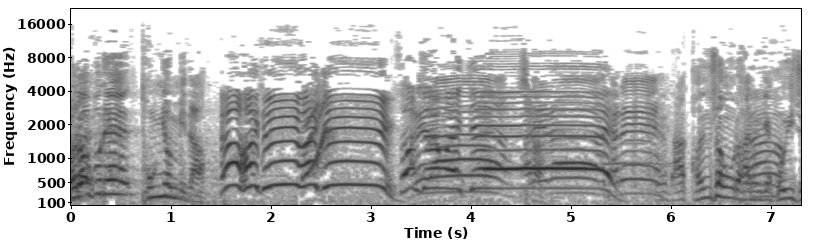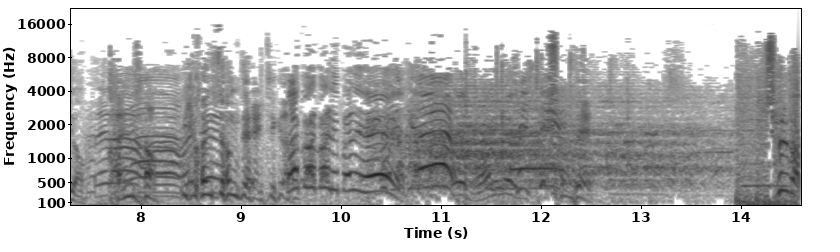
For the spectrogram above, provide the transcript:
여러분의 동료입니다. 형 화이팅 화이팅 성재형 화이팅 잘해. 다 건성으로 하는 게 보이죠? 건성. 이. 건성들 지금. 빨리 빨리 빨리 해. 준비. 출발.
